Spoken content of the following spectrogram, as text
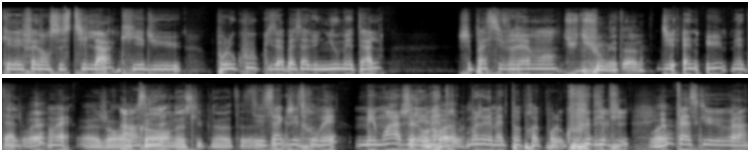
qu'elle ait fait dans ce style-là, qui est du pour le coup qu'ils appellent ça du new metal. Je sais pas si vraiment du metal. du NU metal. Ouais. Ouais. Euh, genre Alors, Korn, Slipknot. euh, C'est ça que j'ai trouvé. Mais moi, j'allais mettre, moi, j'allais mettre pop rock pour le coup au début, Ouais. parce que voilà.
